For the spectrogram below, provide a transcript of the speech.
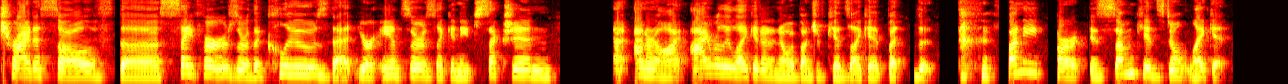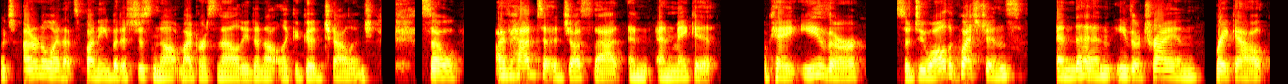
try to solve the ciphers or the clues that your answers like in each section i, I don't know I, I really like it and i know a bunch of kids like it but the funny part is some kids don't like it which i don't know why that's funny but it's just not my personality to not like a good challenge so i've had to adjust that and and make it okay either so do all the questions and then either try and break out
